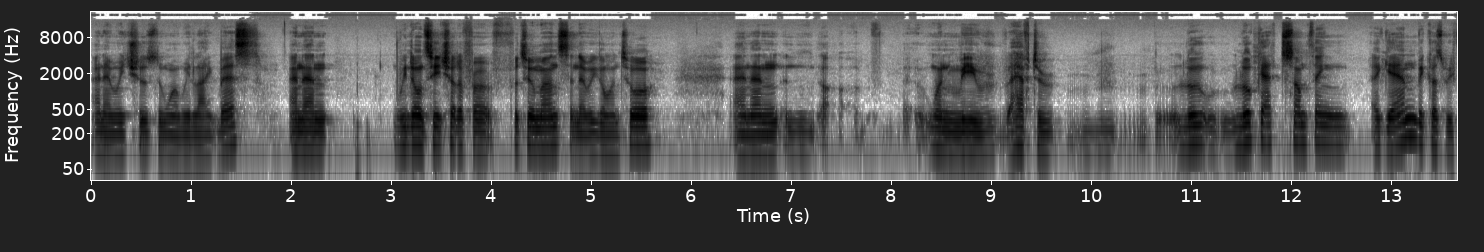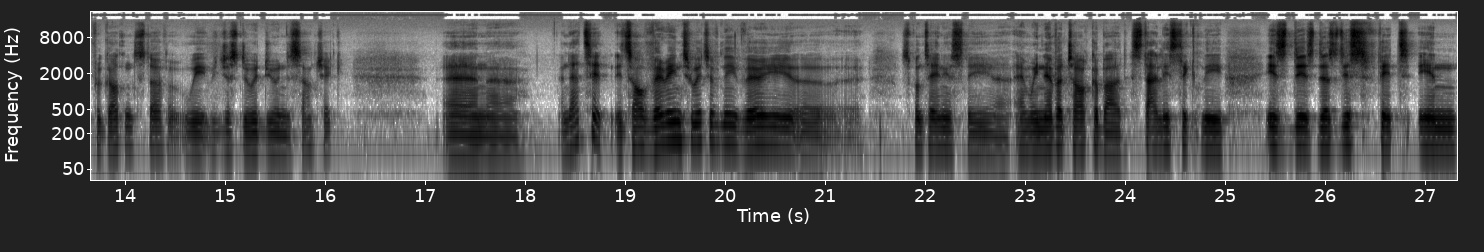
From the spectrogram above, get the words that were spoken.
and then we choose the one we like best. And then we don't see each other for, for two months, and then we go on tour. And then uh, when we have to loo- look at something again because we've forgotten stuff, we, we just do it during the sound check. And uh, and that's it. It's all very intuitively, very uh, spontaneously, uh, and we never talk about stylistically. Is this does this fit in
